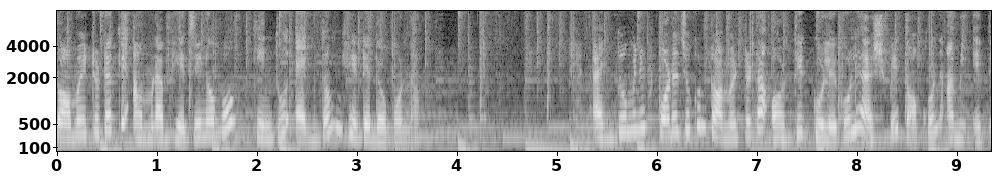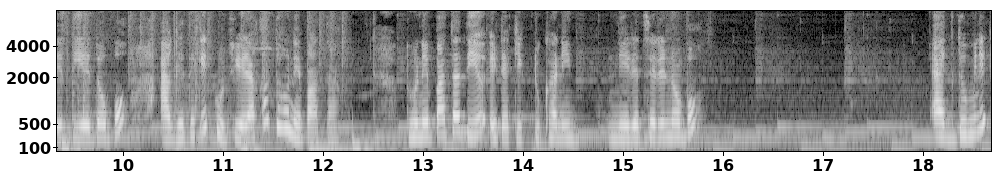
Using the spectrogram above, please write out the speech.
টমেটোটাকে আমরা ভেজে নেব, কিন্তু একদম ঘেঁটে দেবো না। এক দু মিনিট পরে যখন টমেটোটা অর্ধেক গলে গলে আসবে, তখন আমি এতে দিয়ে দেবো আগে থেকে কুচিয়ে রাখা ধনে পাতা। ধনে পাতা দিয়ে এটাকে একটুখানি নেড়ে চেড়ে নেব। এক দু মিনিট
